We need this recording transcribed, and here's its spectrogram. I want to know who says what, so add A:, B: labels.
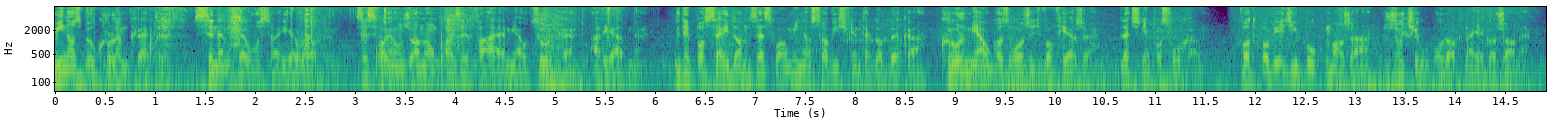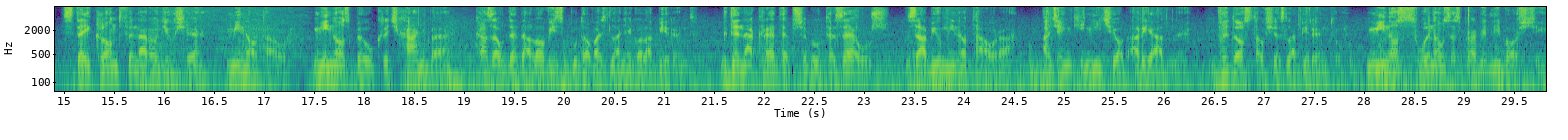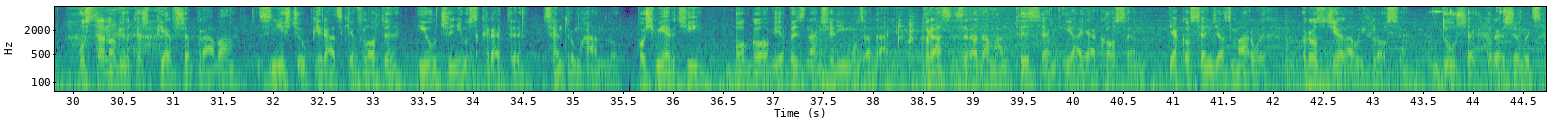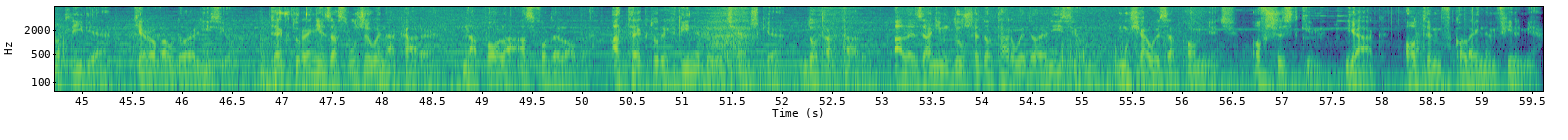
A: Minos był królem Krety, synem Zeusa i Europy. Ze swoją żoną Pazyfae miał córkę, Ariadnę. Gdy Posejdon zesłał Minosowi świętego byka, król miał go złożyć w ofierze, lecz nie posłuchał. W odpowiedzi Bóg morza rzucił urok na jego żonę. Z tej klątwy narodził się Minotaur. Minos, by ukryć hańbę, kazał Dedalowi zbudować dla niego labirynt. Gdy na Kretę przybył Tezeusz, zabił Minotaura, a dzięki nici od Ariadny wydostał się z labiryntu. Minos słynął ze sprawiedliwości. Ustanowił też pierwsze prawa, zniszczył pirackie floty i uczynił z Krety centrum handlu. Po śmierci bogowie wyznaczyli mu zadanie. Wraz z Radamantysem i Ajakosem, jako sędzia zmarłych, rozdzielał ich losy. Dusze, które żyły cnotliwie, kierował do Elizjum. Te, które nie zasłużyły na karę, na pola asfodelowe, a te, których winy były ciężkie, do Tartaru. Ale zanim dusze dotarły do Elizjum, musiały zapomnieć o wszystkim, jak o tym w kolejnym filmie.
